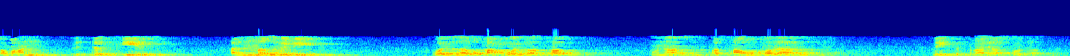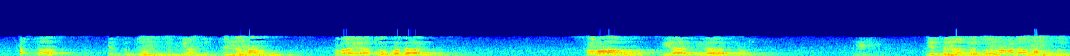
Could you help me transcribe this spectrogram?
طبعا للتذكير المغربي والأبقع والأصفر هناك أصحاب ضلال ليست رايات هدى حتى يصدون السفياني إنما رايات ضلال صراع سياسي لا أكثر يتنافسون على منصب.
